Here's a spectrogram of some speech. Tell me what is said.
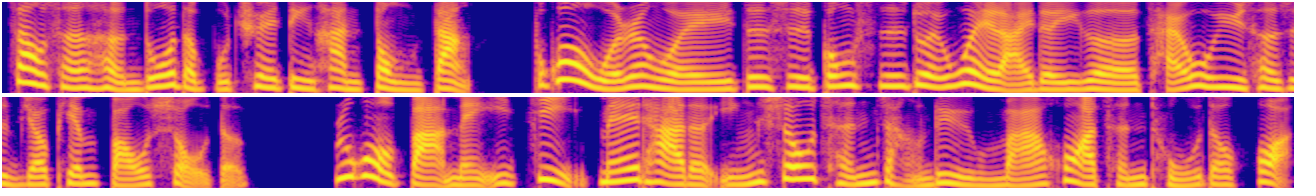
造成很多的不确定和动荡。不过，我认为这是公司对未来的一个财务预测是比较偏保守的。如果把每一季 Meta 的营收成长率把它画成图的话，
